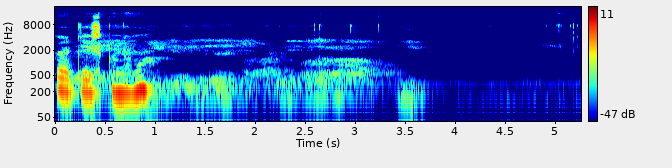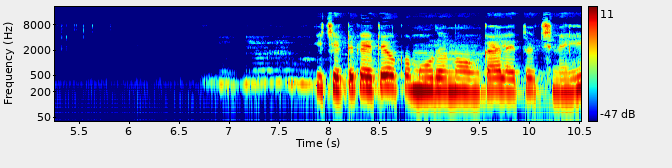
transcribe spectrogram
కట్ చేసుకున్నాము. ఈ చెట్టుకైతే ఒక మూడు వంకాయలు అయితే వచ్చినాయి.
